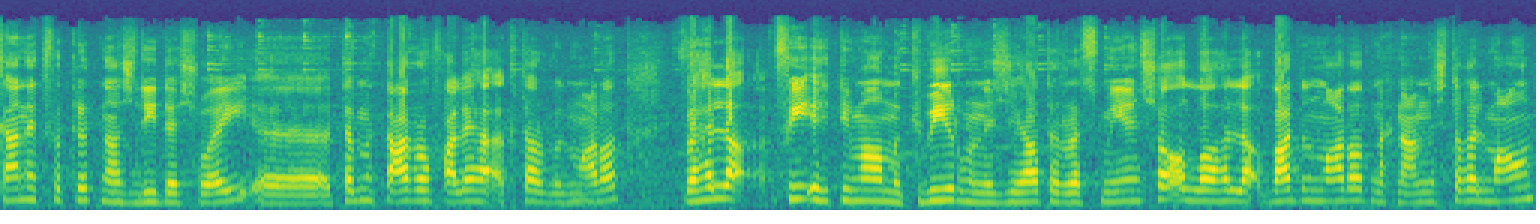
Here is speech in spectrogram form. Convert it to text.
كانت فكرتنا جديدة شوي آه تم التعرف عليها أكثر بالمعرض. فهلأ في اهتمام كبير من الجهات الرسمية. إن شاء الله هلأ بعد المعرض نحن عم نشتغل معهم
